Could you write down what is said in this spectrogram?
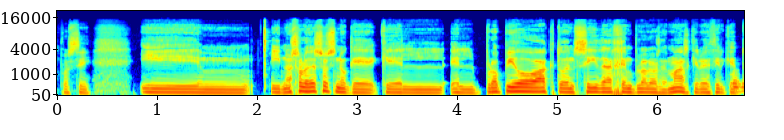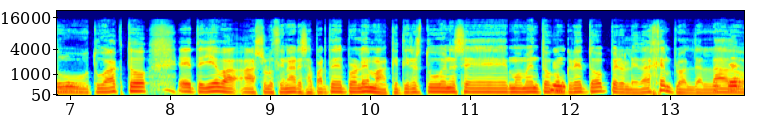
pues sí. Y, mm, y, no solo eso, sino que, que el, el, propio acto en sí da ejemplo a los demás. Quiero decir que tu, tu acto eh, te lleva a solucionar esa parte del problema que tienes tú en ese momento concreto, pero le da ejemplo al de al lado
